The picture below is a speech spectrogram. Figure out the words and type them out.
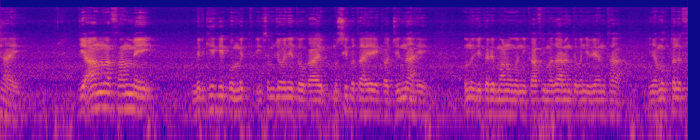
छा आहे आम फॉम में मिर्गी के को मित सम्झो वञे थो का मुसीबत है का जिन है उनके करे माण्हू वही काफ़ी मज़ारन वही वेहन था या मुख़्तलिफ़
